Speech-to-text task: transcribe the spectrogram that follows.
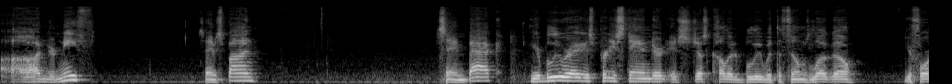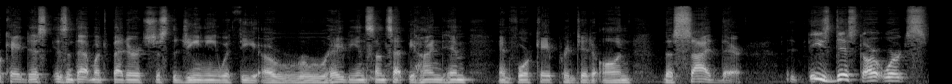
uh, underneath. Same spine. Same back. Your Blu-ray is pretty standard. It's just colored blue with the film's logo. Your 4K disc isn't that much better. It's just the genie with the Arabian sunset behind him and 4K printed on the side there. These disc artworks,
